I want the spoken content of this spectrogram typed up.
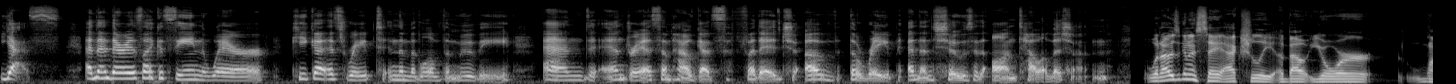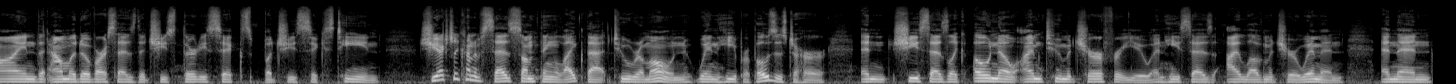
Yes. And then there is like a scene where Kika is raped in the middle of the movie, and Andrea somehow gets footage of the rape and then shows it on television. What I was going to say actually about your line that Almodovar says that she's 36 but she's 16 she actually kind of says something like that to Ramon when he proposes to her and she says like oh no I'm too mature for you and he says I love mature women and then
